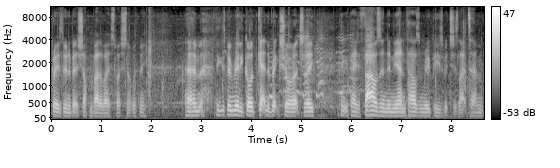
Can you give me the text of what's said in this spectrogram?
Priya's doing a bit of shopping by the way, so she's not with me. Um, I think it's been really good getting the rickshaw actually. I think we paid a thousand in the end, thousand rupees, which is like 10,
